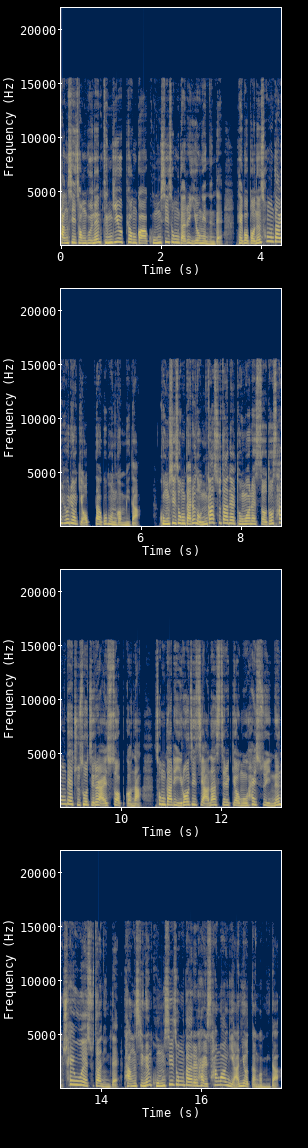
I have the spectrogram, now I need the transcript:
당시 정부는 등기우편과 공시송달을 이용했는데 대법원은 송달 효력이 없다고 본 겁니다. 공시송달은 온갖 수단을 동원했어도 상대 주소지를 알 수 없거나 송달이 이뤄지지 않았을 경우 할 수 있는 최후의 수단인데 당시는 공시송달을 할 상황이 아니었단 겁니다.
